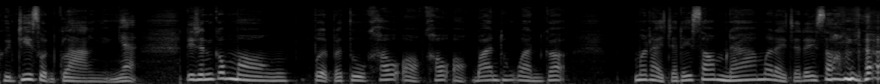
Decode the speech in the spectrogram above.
พื้นที่ส่วนกลางอย่างเงี้ย ดิฉันก็มองเปิดประตูเข้าออกเข้าออกบ้านทุกวันก็เมื่อไหร่จะได้ซ่อมนะ เมื่อไหร่จะได้ซ่อมนะ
